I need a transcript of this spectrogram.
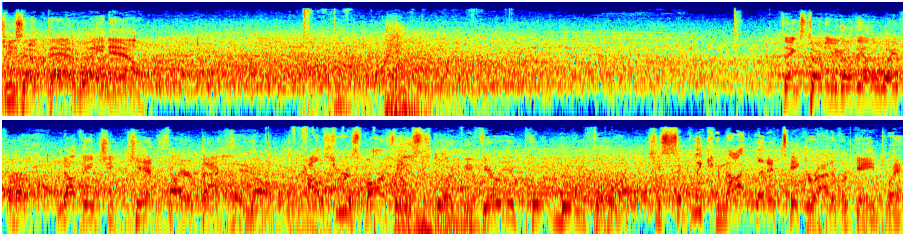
she's in a bad way now. Things starting to go the other way for her. Nothing she can't fire back from though. How she responds to this is going to be very important moving forward. She simply cannot let it take her out of her game plan.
